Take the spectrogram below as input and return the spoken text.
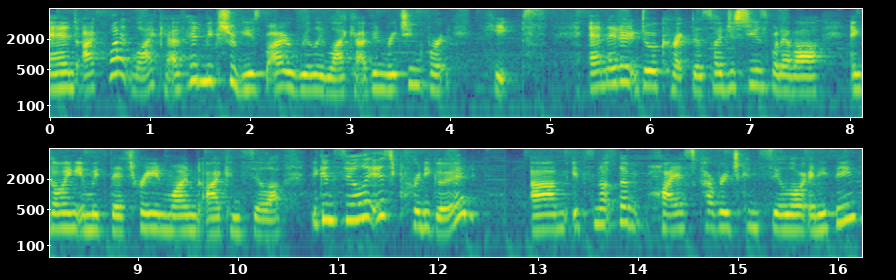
and I quite like it. I've heard mixed reviews but I really like it. I've been reaching for it heaps and they don't do a corrector so I just use whatever and going in with their 3-in-1 eye concealer. The concealer is pretty good. Um, it's not the highest coverage concealer or anything.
